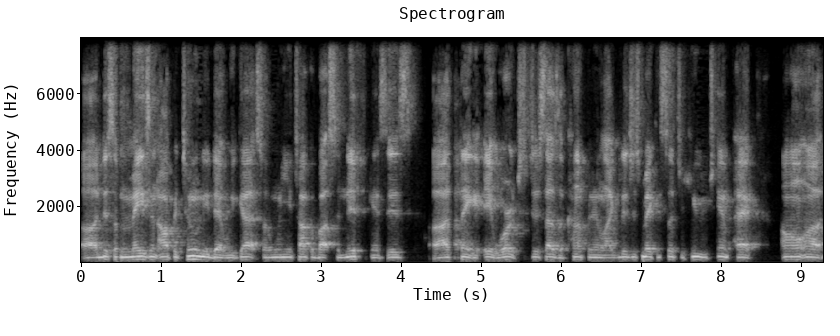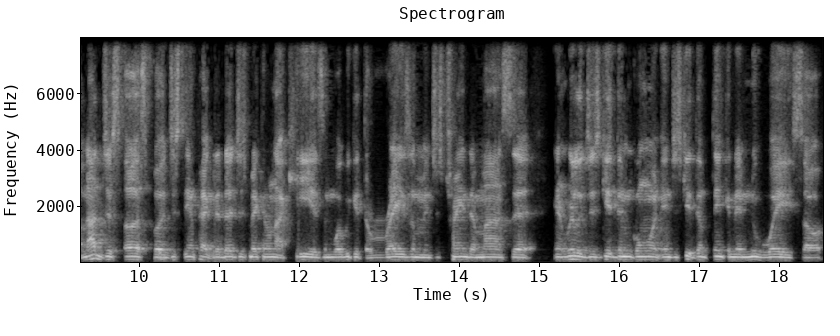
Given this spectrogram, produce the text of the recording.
uh, this amazing opportunity that we got. So when you talk about significance, is uh, I think it works just as a company, like they're just making such a huge impact on uh, not just us, but just the impact that they're just making on our kids and where we get to raise them and just train their mindset and really just get them going and just get them thinking in new ways. So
